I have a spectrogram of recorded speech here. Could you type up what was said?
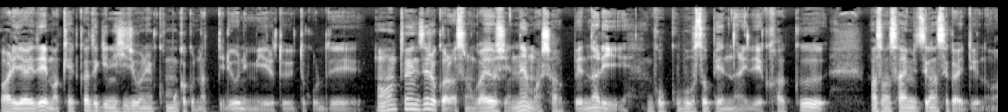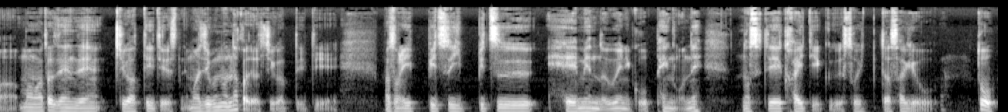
割合で、まあ結果的に非常に細かくなっているように見えるというところで、まあ本当にゼロからその画用紙にね、まあシャーペンなり、極細ペンなりで描く、まあその細密画の世界というのは、まあまた全然違っていてですね、まあ自分の中では違っていて、まあ、その一筆一筆平面の上にこうペンをね、乗せて書いていく、そういった作業と、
